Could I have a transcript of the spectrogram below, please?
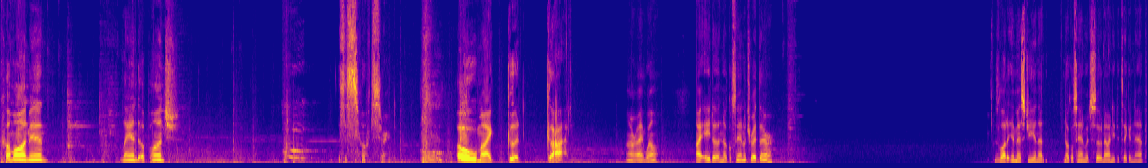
Come on, man. Land a punch. This is so absurd. Oh my good god. Alright, well, I ate a knuckle sandwich right there. There's a lot of MSG in that knuckle sandwich, so now I need to take a nap.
